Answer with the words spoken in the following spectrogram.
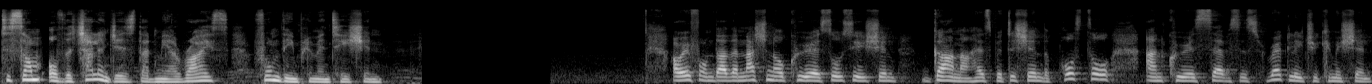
to some of the challenges that may arise from the implementation. Away from that, the National Courier Association Ghana has petitioned the Postal and Courier Services Regulatory Commission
